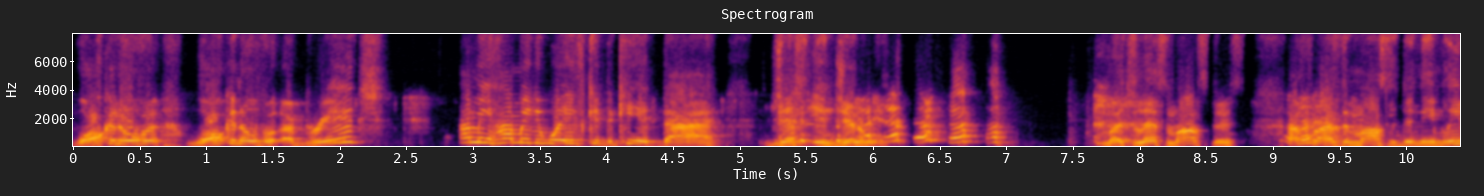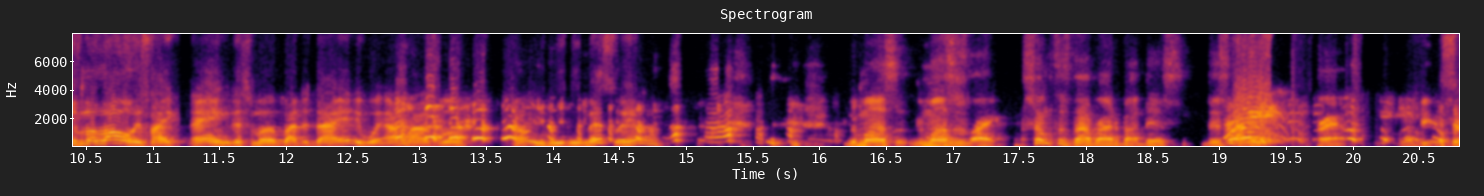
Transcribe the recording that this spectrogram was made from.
walking over walking over a bridge. I mean, how many ways could the kid die just in general? Much less monsters. I'm surprised the monster didn't even leave him alone. It's like, dang, this mother about to die anyway. I might as well. I don't even need to mess with him. The monster, the monster's like, something's not right about this. This Right. this is crap. It's gonna be It's a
